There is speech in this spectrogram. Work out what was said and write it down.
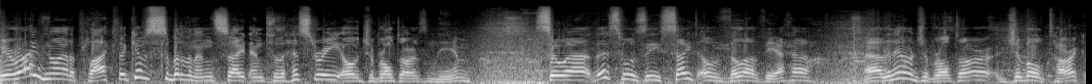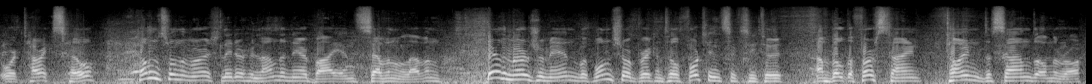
We arrive now at a plaque that gives us a bit of an insight into the history of Gibraltar's name. So uh, this was the site of Villa Vieja. Uh, the name of Gibraltar, Jibal Tarik or Tarik's Hill, comes from the Moorish leader who landed nearby in 711. Here the Moors remained with one short break until 1462 and built the first time town to sand on the rock.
